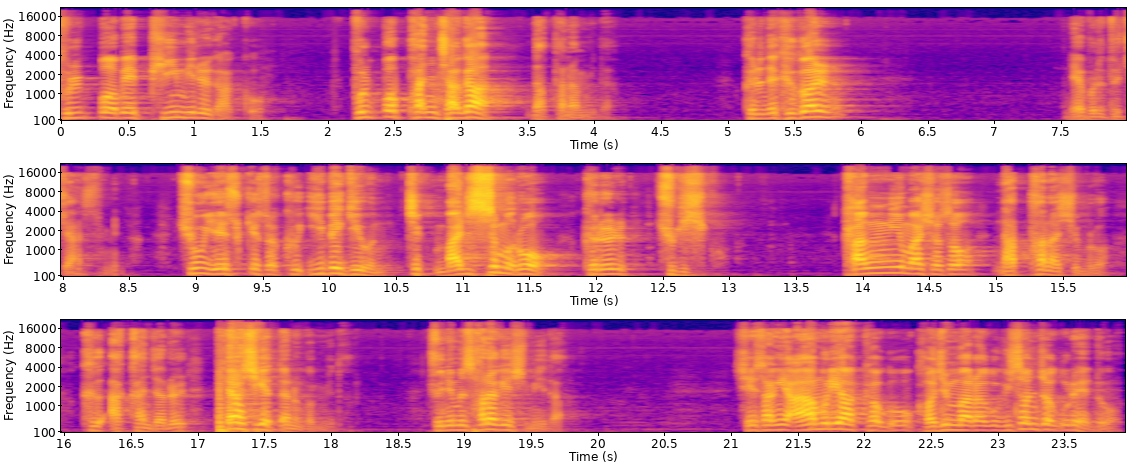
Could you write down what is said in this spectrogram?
불법의 비밀을 갖고 불법한 자가 나타납니다. 그런데 그걸 내버려 두지 않습니다. 주 예수께서 그 입의 기운, 즉 말씀으로 그를 죽이시고 강림하셔서 나타나심으로 그 악한 자를 패하시겠다는 겁니다. 주님은 살아계십니다. 세상이 아무리 악하고 거짓말하고 위선적으로 해도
